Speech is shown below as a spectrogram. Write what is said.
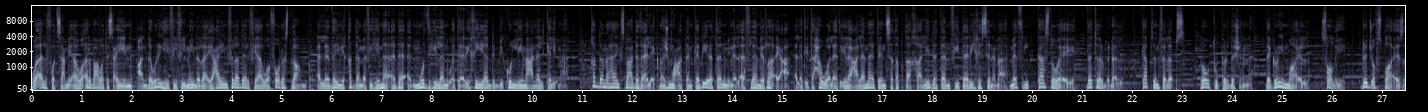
و 1994 عن دوريه في الفيلمين الرائعين فيلادلفيا وفورست غامب اللذين قدم فيهما أداء مذهلا وتاريخيا بكل معنى الكلمة. قدم هانكس بعد ذلك مجموعة كبيرة من الأفلام الرائعة التي تحولت إلى علامات ستبقى خالدة في تاريخ السينما مثل Cast Away، The Terminal، Captain Phillips، Road to Perdition، The Green Mile، Sully، Bridge of Spies،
